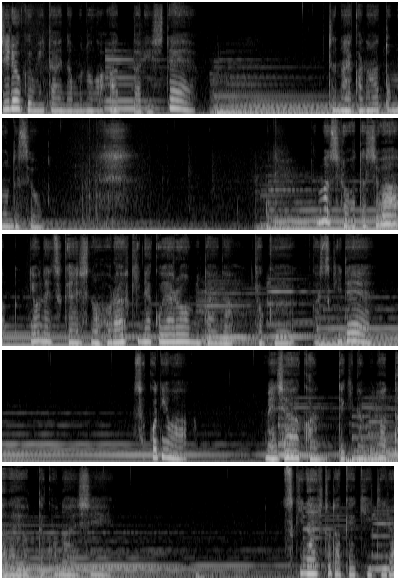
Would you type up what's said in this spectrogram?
磁力みたいなものがあったりしてじゃないかなと思うんですよ。むしろ私は米津玄師の「ほら吹き猫野郎」みたいな曲が好きでそこにはメジャー感的なものは漂ってこないし好きな人だけ聴いてりゃ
